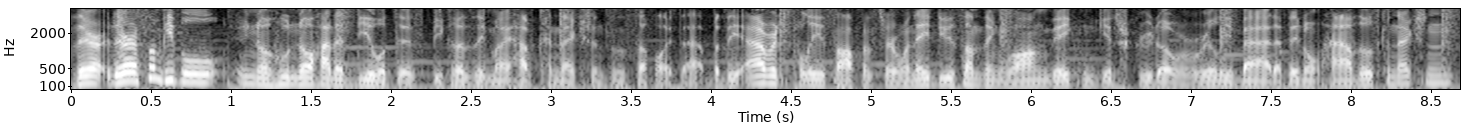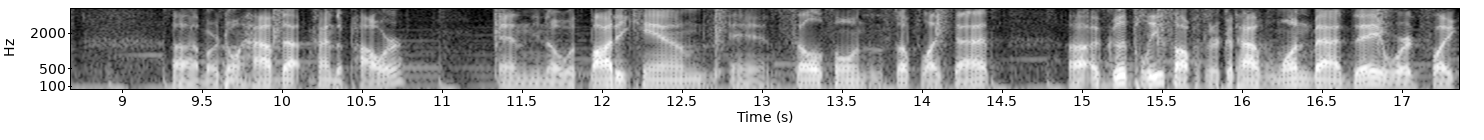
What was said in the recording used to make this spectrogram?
there there are some people you know who know how to deal with this because they might have connections and stuff like that. But the average police officer, when they do something wrong, they can get screwed over really bad if they don't have those connections um, or don't have that kind of power. And you know, with body cams and cell phones and stuff like that, uh, a good police officer could have one bad day where it's like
